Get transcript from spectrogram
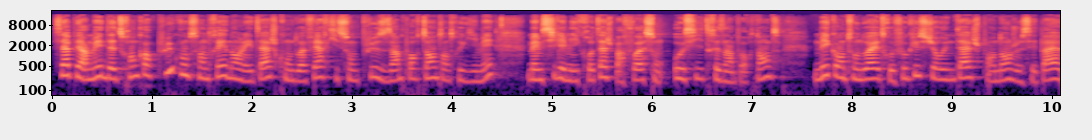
ça permet d'être encore plus concentré dans les tâches qu'on doit faire qui sont plus importantes entre guillemets, même si les micro-tâches parfois sont aussi très importantes, mais quand on doit être focus sur une tâche pendant, je sais pas,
